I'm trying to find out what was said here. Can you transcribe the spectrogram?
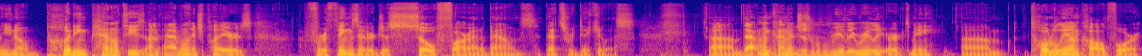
you know putting penalties on Avalanche players for things that are just so far out of bounds. That's ridiculous. Um, that one kind of just really really irked me. Um, totally uncalled for,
